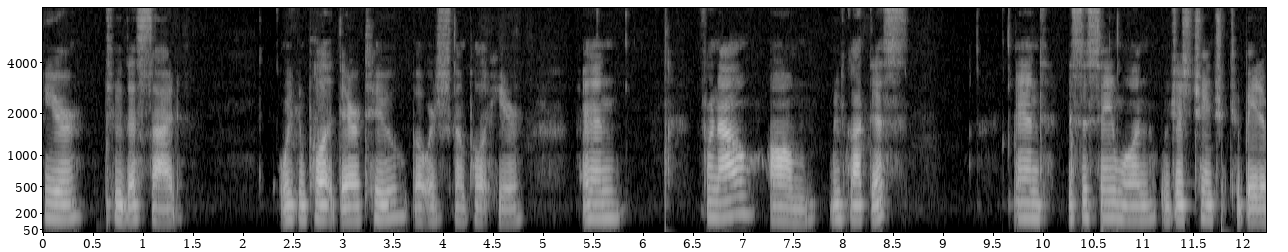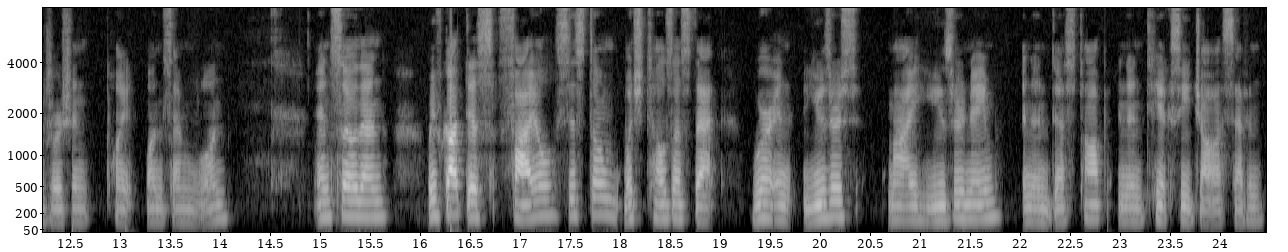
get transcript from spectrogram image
here to this side we can pull it there too, but we're just going to pull it here. And then for now, um, we've got this. And it's the same one, we just changed it to beta version 0.171. And so then we've got this file system, which tells us that we're in users, my username, and then desktop, and then txe java 7.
